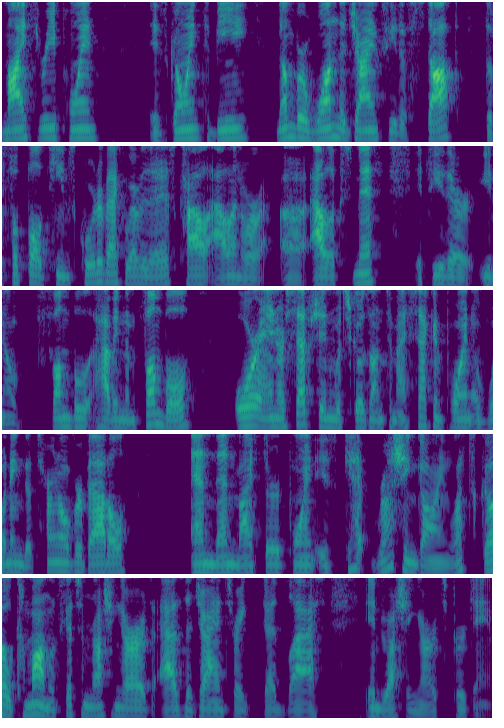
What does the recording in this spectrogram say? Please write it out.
my three points is going to be number one, the Giants need to stop the football team's quarterback, whoever that is, Kyle Allen or uh, Alex Smith. It's either you know fumble, having them fumble, or an interception, which goes on to my second point of winning the turnover battle. And then my third point is get rushing going. Let's go. Come on, let's get some rushing yards as the Giants rank dead last in rushing yards per game.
